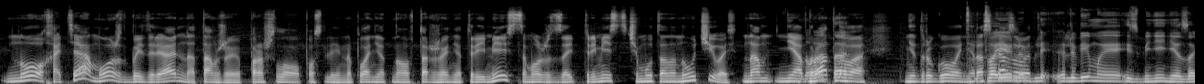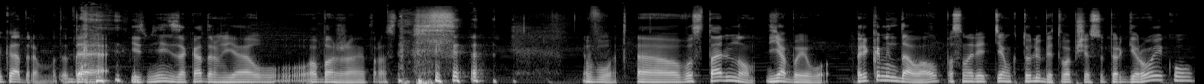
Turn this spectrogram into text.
Но хотя, может быть, реально, там же прошло после инопланетного вторжения три месяца, может, за эти три месяца чему-то она научилась. Нам ни Ну, это обратного, ни другого не Твое рассказывают. любли- любимое изменение за кадром. Вот это. Да, изменения за кадром я обожаю просто. Вот. Э, В остальном, я бы его рекомендовал посмотреть тем, кто любит вообще супергероику.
